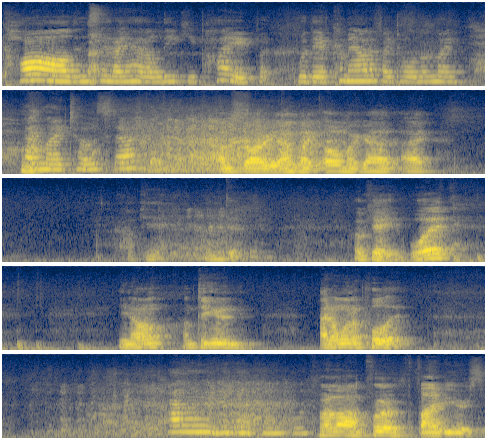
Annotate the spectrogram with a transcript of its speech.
called and said I had a leaky pipe, but would they have come out if I told them I had my toe stuck? I'm sorry. I'm like, oh my god. I. Okay. Let me think. Okay, what? You know, I'm thinking. I don't want to pull it How long have you been a plumber for? for long, for five years.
